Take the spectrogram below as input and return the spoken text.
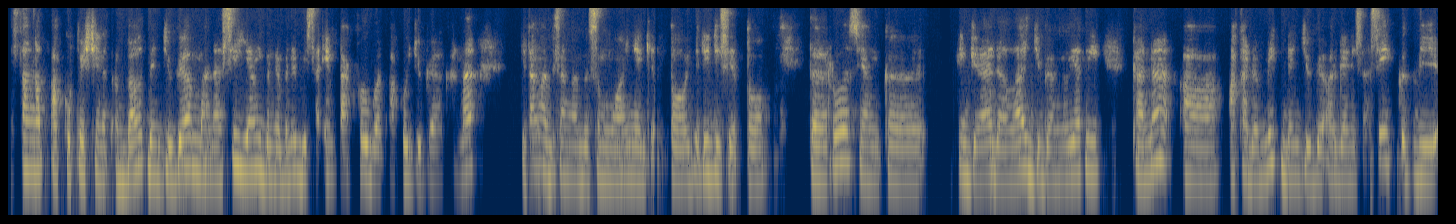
sangat aku passionate about dan juga mana sih yang benar-benar bisa impactful buat aku juga? Karena kita nggak bisa ngambil semuanya gitu. Jadi di situ. Terus yang ketiga adalah juga ngelihat nih karena uh, akademik dan juga organisasi could be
